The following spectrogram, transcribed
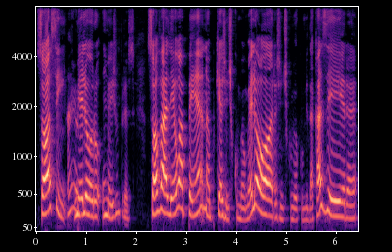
Só assim, É. melhorou o mesmo preço. Só valeu a pena porque a gente comeu melhor, a gente comeu comida caseira,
